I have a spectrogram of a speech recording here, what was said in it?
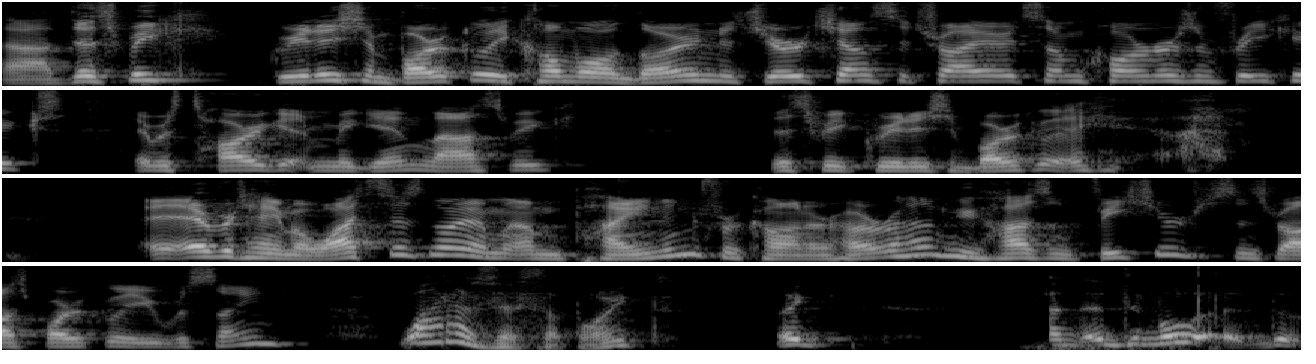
uh, this week, Grealish and Barkley come on down. It's your chance to try out some corners and free kicks. It was Targett and McGinn last week. This week, Grealish and Barkley. Every time I watch this now, I'm, I'm pining for Conor Hourihane, who hasn't featured since Ross Barkley was signed. What is this about? Like, and the, mo- the,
